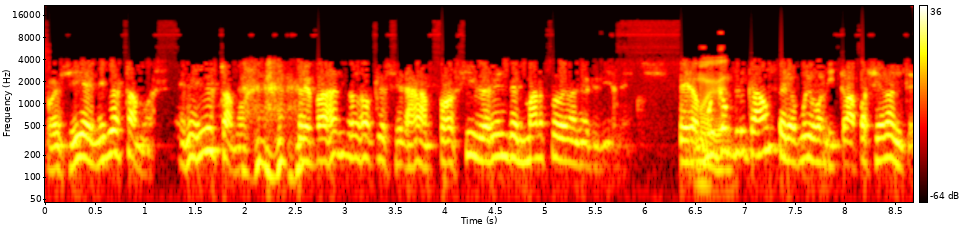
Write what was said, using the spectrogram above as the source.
pues sí, en ello estamos, en ello estamos, preparando lo que será posiblemente en marzo del año que viene. Pero muy, complicado, pero muy bonito, apasionante,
